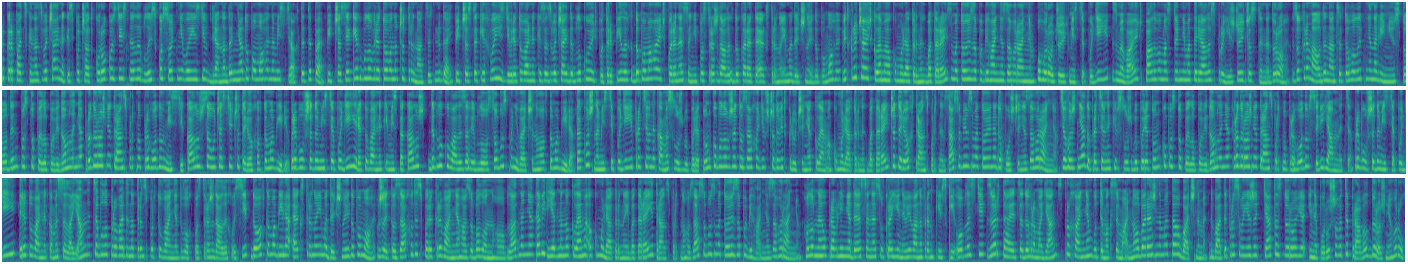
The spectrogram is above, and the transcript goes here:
Прикарпатські надзвичайники з початку року здійснили близько сотні виїздів для надання допомоги на місцях ДТП, під час яких було врятовано 14 людей. Під час таких виїздів рятувальники зазвичай деблокують потерпілих, допомагають в перенесенні постраждалих до карети екстреної медичної допомоги, відключають клеми акумуляторних батарей з метою запобігання загоранням, огороджують місце події, змивають паливо-мастильні матеріали з проїжджої частини дороги. Зокрема, 11 липня на лінію 101 поступило повідомлення про дорожньо-транспортну пригоду в місті Калуш за участі чотирьох автомобілів. Прибувши до місця події, рятувальники міста Калуш деблокували загиблу особу з понівеченого автомобіля. Також на місці події працівниками служби порятунку було вжито заходів щодо відключення клем акумуляторних батарей чотирьох транспортних засобів з метою недопущення загорання. Цього ж дня до працівників служби порятунку поступило повідомлення про дорожньо-транспортну пригоду в селі Ямниця. Прибувши до місця події, рятувальниками села Ямниця було проведено транспортування двох постраждалих осіб до автомобіля екстреної медичної допомоги. Вжито заходи з перекривання газобалонного обладнання та від'єднано клеми акумуляторної батареї транспортного засобу з метою запобігання загоранню. Головне управління ДСНС України в Івано-Франківській області звертається до громадян з проханням бути максимально обережними та обачними, дбати про своє життя та здоров'я і не порушувати правил дорожнього руху.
